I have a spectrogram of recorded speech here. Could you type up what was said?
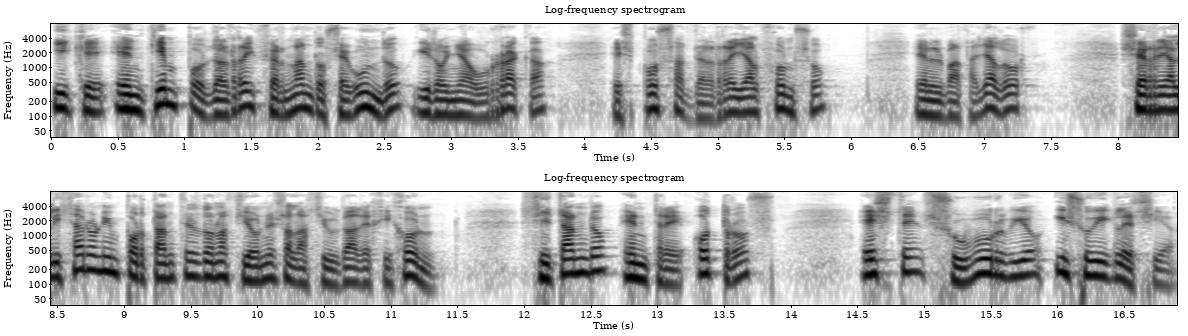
y que en tiempos del rey Fernando II y doña Urraca, esposa del rey Alfonso, el batallador, se realizaron importantes donaciones a la ciudad de Gijón, citando, entre otros, este suburbio y su iglesia.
